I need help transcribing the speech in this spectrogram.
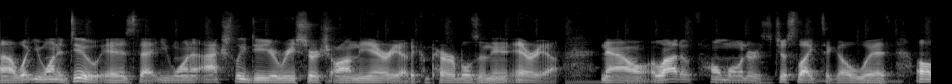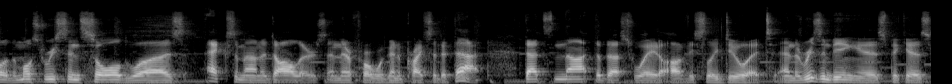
uh, what you want to do is that you want to actually do your research on the area, the comparables in the area. Now, a lot of homeowners just like to go with, oh, the most recent sold was X amount of dollars, and therefore we're going to price it at that. That's not the best way to obviously do it. And the reason being is because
